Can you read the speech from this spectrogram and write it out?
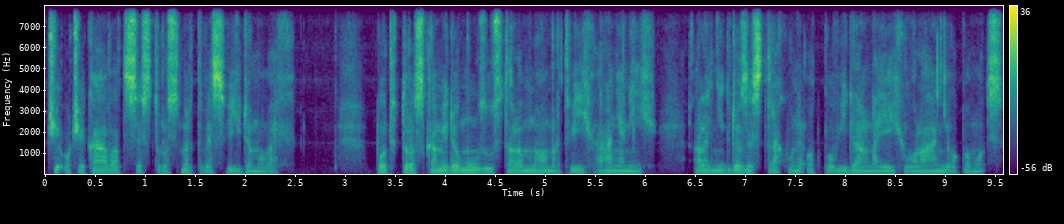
či očekávat sestru smrt ve svých domovech. Pod troskami domů zůstalo mnoho mrtvých a raněných, ale nikdo ze strachu neodpovídal na jejich volání o pomoc.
